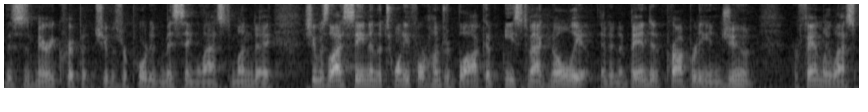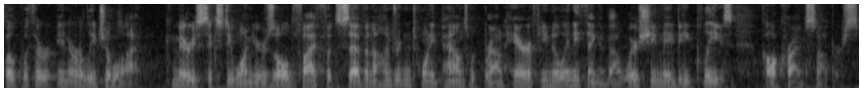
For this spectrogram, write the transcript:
This is Mary Crippen. She was reported missing last Monday. She was last seen in the 2400 block of East Magnolia at an abandoned property in June. Her family last spoke with her in early July. Mary's 61 years old, 5 foot 7, 120 pounds with brown hair. If you know anything about where she may be, please call Crime Stoppers.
